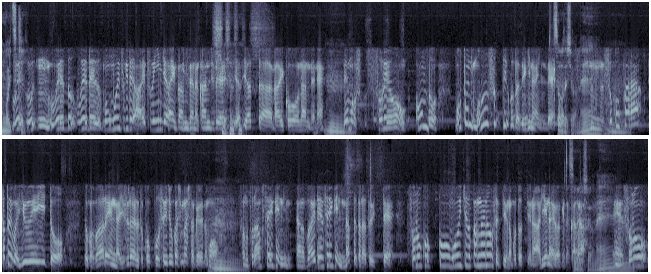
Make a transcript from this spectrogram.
思いつき。上,、うん、上上で思いつきで、あいついいんじゃないかみたいな感じで ややった外交なんでね、うん、でもそれを今度、元に戻すっていうことはできないんで、そうでしょうね、うん、そこから、例えば UAE ととかバーレーンがイスラエルと国交正常化しましたけれども、うん、そのトランプ政権にあのバイデン政権になったからといって、その国交をもう一度考え直せっていうようなことっていうのはありえないわけだから、そ、ねえー、その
